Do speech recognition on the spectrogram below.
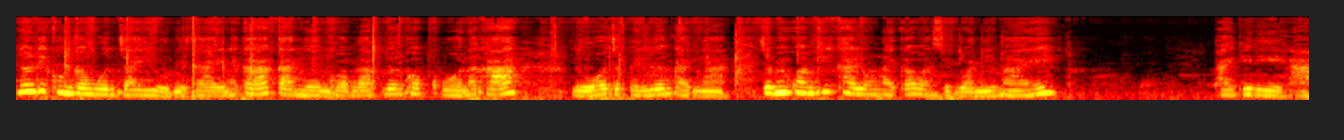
เรื่องที่คุณกังวลใจอยู่ในใจนะคะ การเงินความรักเรื่องครอบครัวนะคะ หรือว่าจะเป็นเรื่องการงาน จะมีความขี้คายลงใน9วัน10 วันนี้ไหมไพ่ที่ดีค่ะ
